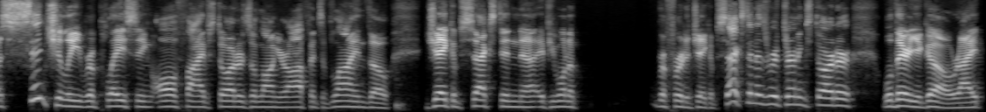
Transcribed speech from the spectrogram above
essentially replacing all five starters along your offensive line, though. Jacob Sexton, uh, if you want to refer to Jacob Sexton as a returning starter, well, there you go, right?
